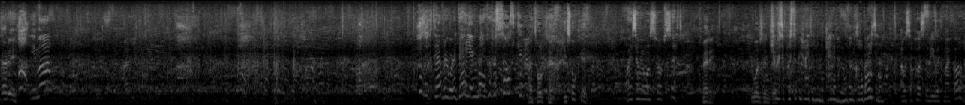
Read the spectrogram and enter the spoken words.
Mary. Ah, Ima? We looked everywhere day and night. We were so scared. I told him, he's okay. Why is everyone so upset? Mary, you wasn't You were supposed to be riding in the caravan with Uncle Abaita. I was supposed to be with my father.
